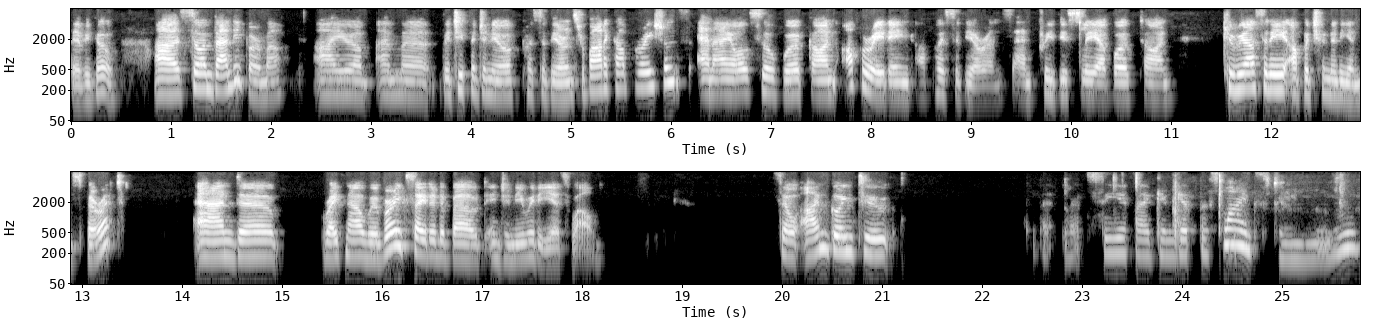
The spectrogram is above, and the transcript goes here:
There we go. Uh, so I'm Vandi Verma. I um, I'm uh, the chief engineer of Perseverance Robotic Operations, and I also work on operating uh, Perseverance. And previously, I worked on Curiosity, Opportunity, and Spirit. And uh, right now, we're very excited about Ingenuity as well. So I'm going to let, let's see if I can get the slides to move.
